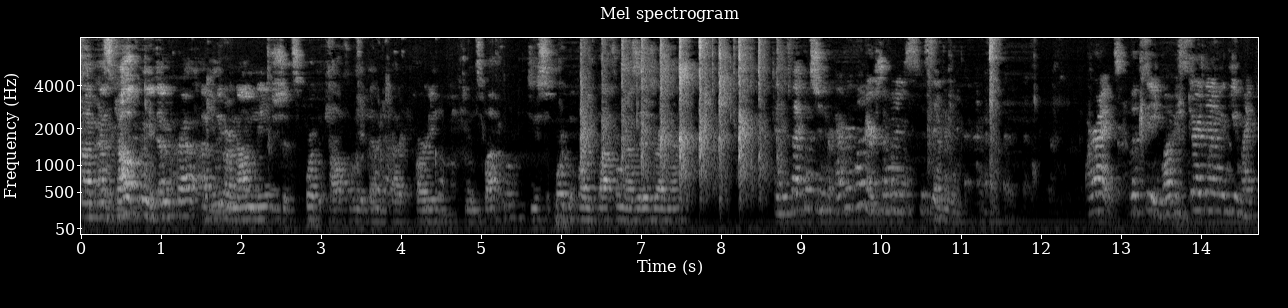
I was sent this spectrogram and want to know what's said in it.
Um, as a California Democrat, I believe our nominee should support the California Democratic Party and its platform. Do you support the party platform as it is right now? And is that question for everyone or someone in specific? All right, let's see. Why don't start down with you, Mike?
